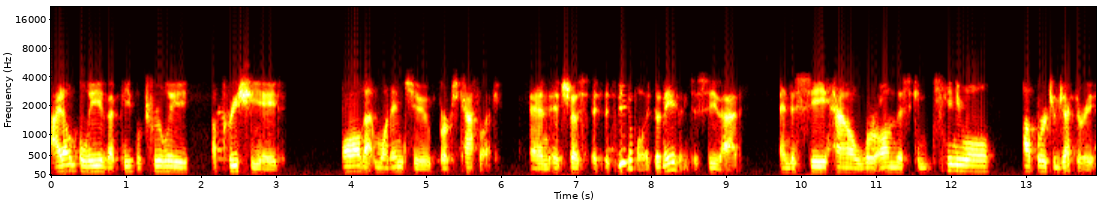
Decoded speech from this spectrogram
I don't believe that people truly appreciate all that went into Berks Catholic. And it's just, it, it's beautiful. It's amazing to see that and to see how we're on this continual upward trajectory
